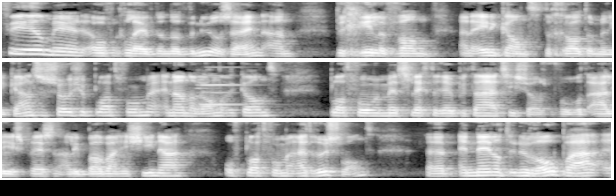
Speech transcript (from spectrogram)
veel meer overgeleverd dan dat we nu al zijn. Aan de grillen van, aan de ene kant, de grote Amerikaanse social platformen. En aan de andere kant platformen met slechte reputaties, zoals bijvoorbeeld AliExpress en Alibaba in China, of platformen uit Rusland. Uh, en Nederland en Europa uh,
